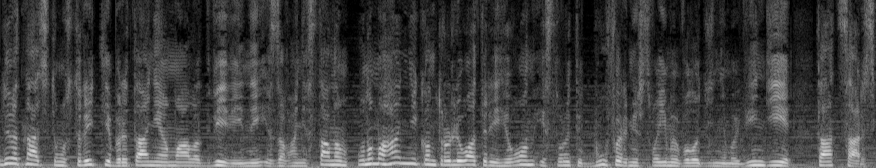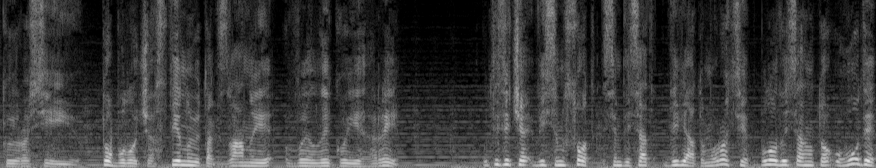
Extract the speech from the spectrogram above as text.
19 столітті Британія мала дві війни із Афганістаном у намаганні контролювати регіон і створити буфер між своїми володіннями в Індії та царською Росією. То було частиною так званої Великої Гри. У 1879 році було досягнуто угоди,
